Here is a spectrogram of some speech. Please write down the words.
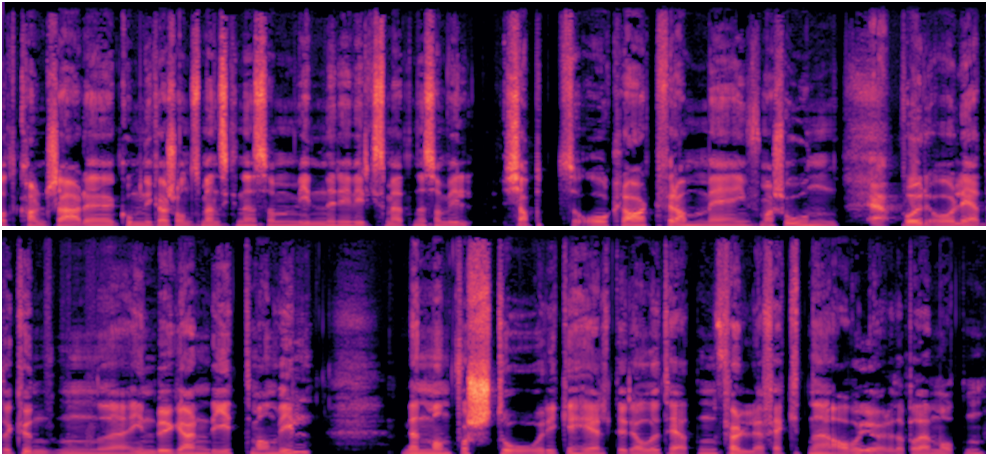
at kanskje er det kommunikasjonsmenneskene som vinner i virksomhetene, som vil kjapt og klart fram med informasjon ja. for å lede kunden, eh, innbyggeren, dit man vil. Men man forstår ikke helt i realiteten følgeeffektene av å gjøre det på den måten.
